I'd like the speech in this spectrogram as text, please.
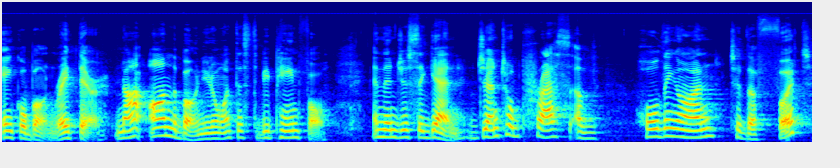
ankle bone right there, not on the bone. You don't want this to be painful. And then just again, gentle press of holding on to the foot.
